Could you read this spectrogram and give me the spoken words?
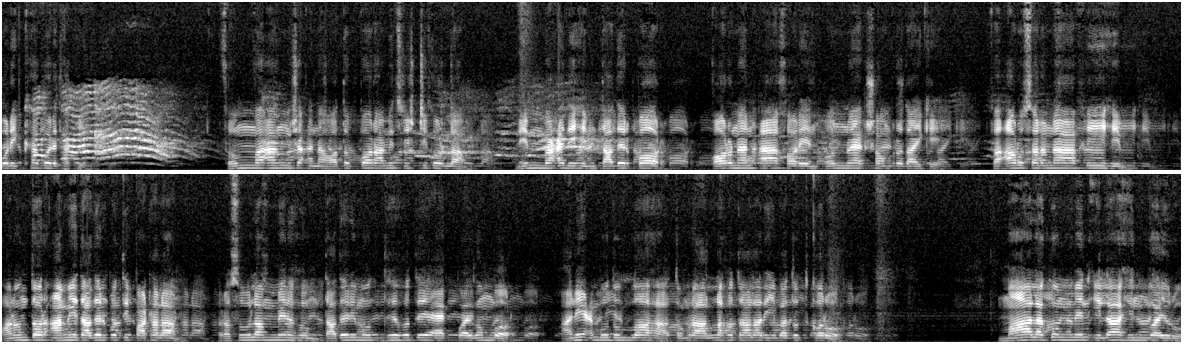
পরীক্ষা করে থাকি। অতঃপর আমি সৃষ্টি করলাম। বা'দিহিম, তাদের পর করনান আখরিন, অন্য এক সম্প্রদায়কে। ফাআরসালনা ফীহিম অনন্তর আমি তাদের প্রতি পাঠালাম। রসুলাম তাদের মধ্যে হতে এক পয়গম্বর। আনি আবুদুল্লাহ তোমরা আল্লাহ তালার ইবাদত করো। মা লাকুম ইলাহিন গায়রু,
